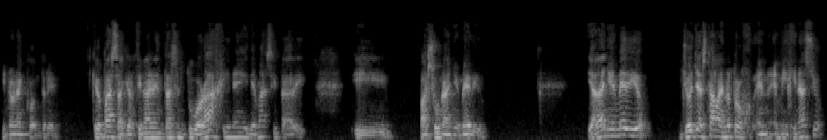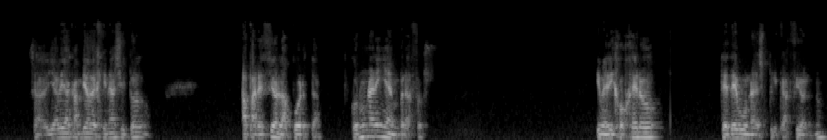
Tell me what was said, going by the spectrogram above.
y no la encontré. ¿Qué pasa? Que al final entras en tu vorágine y demás y tal. Y, pasó un año y medio. Y al año y medio yo ya estaba en otro, en, en mi gimnasio, o sea, ya había cambiado de gimnasio y todo. Apareció en la puerta con una niña en brazos y me dijo, Jero, te debo una explicación, ¿no?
